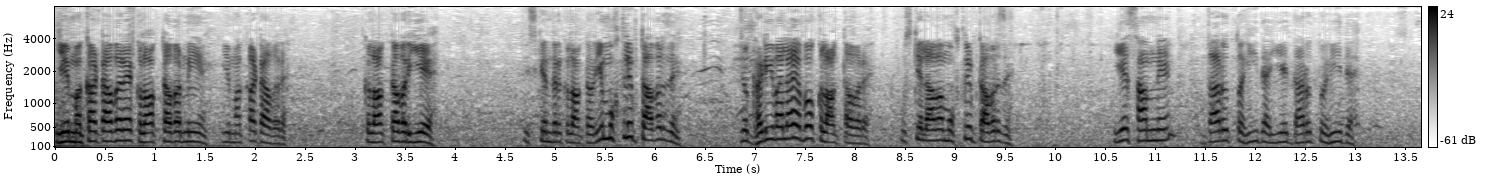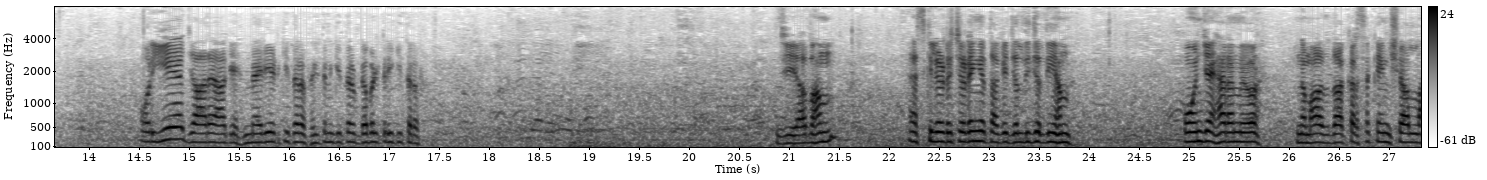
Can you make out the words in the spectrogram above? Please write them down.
یہ مکہ ٹاور ہے، کلاک ٹاور نہیں ہے۔ یہ مکہ ٹاور ہے۔ کلاک ٹاور یہ ہے۔ اس کے اندر کلاک ٹاور، یہ مختلف ٹاورز ہیں۔ جو گھڑی والا ہے وہ کلاک ٹاور ہے۔ اس کے علاوہ مختلف ٹاورز ہیں۔ یہ سامنے دار التوحید ہے، یہ دار التوحید ہے۔ اور یہ جا رہا ہے آگے، میریٹ کی طرف، ہلٹن کی طرف، ڈبل ٹری کی طرف۔ جی اب ہم ایسکیلیٹر چڑھیں گے تاکہ جلدی جلدی ہم پہنچ جائیں حرم میں اور نماز ادا کر سکیں انشاءاللہ۔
